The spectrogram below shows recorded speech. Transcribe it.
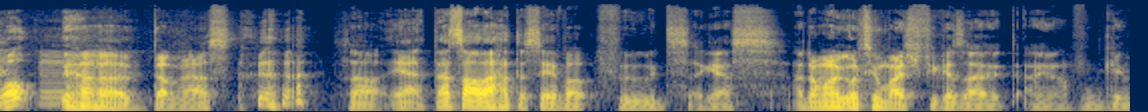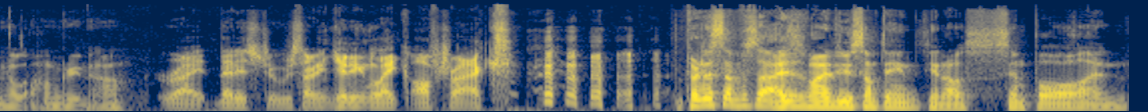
well, dumbass. so yeah, that's all I have to say about foods. I guess I don't want to go too much because I, I you know, I'm getting a little hungry now. Right, that is true. We're starting getting like off tracks. For this episode, I just want to do something, you know, simple and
